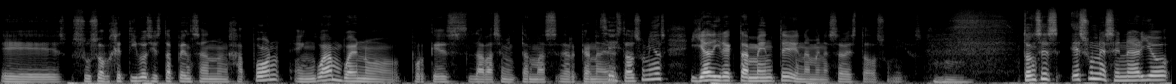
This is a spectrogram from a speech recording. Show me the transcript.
eh, sus objetivos y está pensando en Japón, en Guam, bueno, porque es la base militar más cercana de Sí. Estados Unidos, y ya directamente en amenazar a Estados Unidos. Entonces, es un escenario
